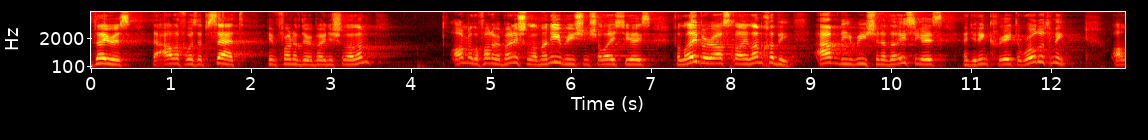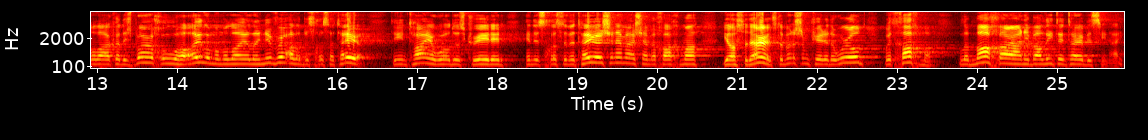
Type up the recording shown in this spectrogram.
dairis, the Aleph was upset in front of the Ribono Shel Olam. Amr lafana Ribono Shel Olam, ani rishon shalaisiyes, v'loi barascha ilam chabi. I'm the rishon of the Isiyes, and you didn't create the world with me. The entire world was created in this chus of Hashem. The Banashim created the world with Chachma. Lemachar ani entire b'Sinai.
